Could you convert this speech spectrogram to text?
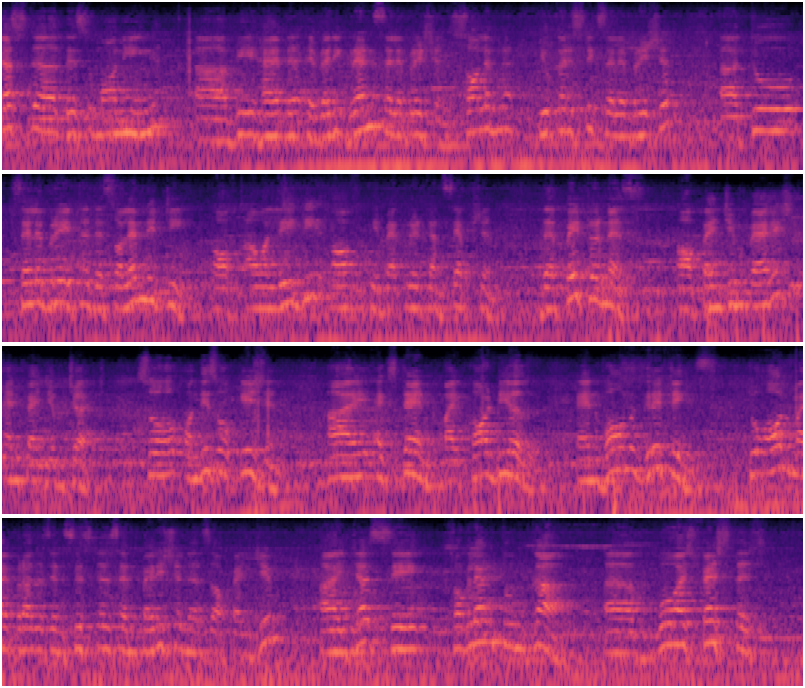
just uh, this morning, uh, we had a very grand celebration, solemn Eucharistic celebration uh, to celebrate the solemnity of Our Lady of Immaculate Conception, the patroness of Panjim Parish and Panjim Church. So, on this occasion, I extend my cordial and warm greetings to all my brothers and sisters and parishioners of Panjim. I just say, Soglan Tumka, boas festas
